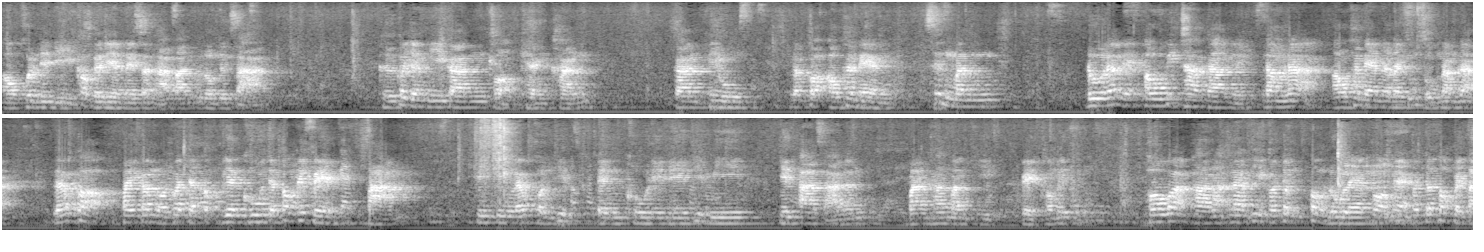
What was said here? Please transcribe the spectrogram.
เอาคนดีๆเข้าไปเรียนในสถาบันอุดมศึกษา คือก็ยังมีการสอบแข่งขัน การฟิวแล้วก็เอาคะแนน ซึ่งมันดูแล้วเนี่ยเอาวิชาการเนี่ยนำหน้า เอาคะแนนอะไรสูงๆนำหน้า แล้วก็ไปกำหนดว่าจะต้องเรียนครูจะต้องได้เกรดสามจริงๆแล้วคนที่เป็นครูดีๆ ที่มี จิตอาสานั้นบางครั้งบางทีเกรดเขาไม่ถึง เพราะว่าภาระหน้าที่เขาจะต้องดูแลพ่อแม่เขาจะต้องไปต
